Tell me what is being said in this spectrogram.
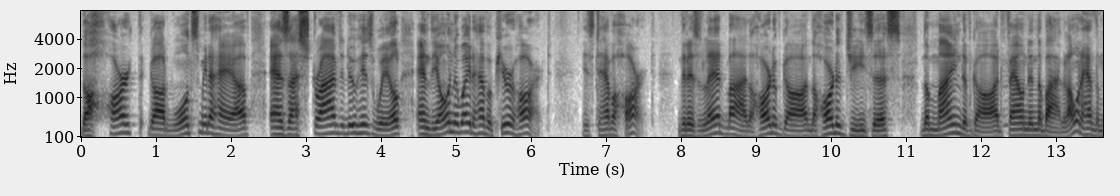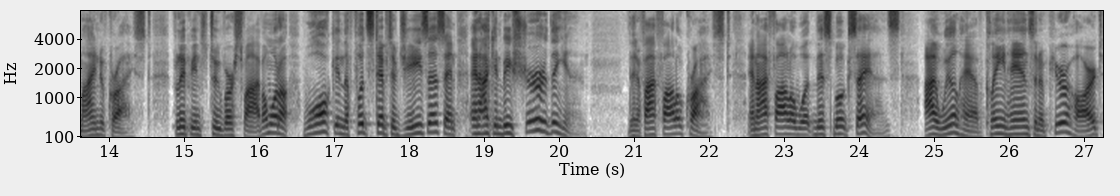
the heart that God wants me to have as I strive to do His will. And the only way to have a pure heart is to have a heart that is led by the heart of God, the heart of Jesus, the mind of God found in the Bible. I want to have the mind of Christ. Philippians 2 verse 5. I want to walk in the footsteps of Jesus and, and I can be sure then that if I follow Christ and I follow what this book says, I will have clean hands and a pure heart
